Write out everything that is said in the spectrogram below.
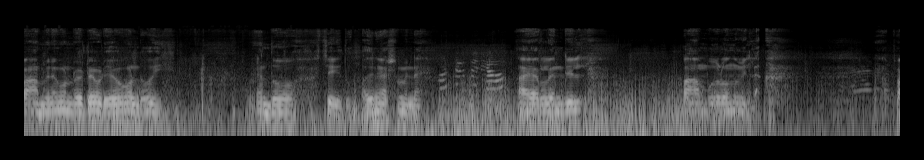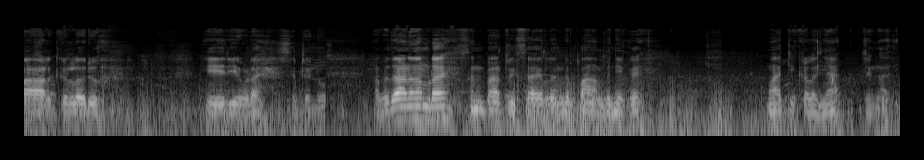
പാമ്പിനെ കൊണ്ടുപോയിട്ട് എവിടെയോ കൊണ്ടുപോയി. എന്തോ ചെയ്തു. അതിനുശേഷം പിന്നെ അയർലൻഡിൽ പാമ്പുകളൊന്നുമില്ല. അപ്പോൾ ആൾക്കുള്ളൊരു ഏരിയ ഇവിടെ സെറ്റ് ഉണ്ട് അപ്പോൾ ഇതാണ് നമ്മുടെ സെന്റ് പാട്രിക്സ് അയർലൻഡിന്റെ പാമ്പിനെയൊക്കെ മാറ്റിക്കളഞ്ഞ ചങ്ങാതി.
